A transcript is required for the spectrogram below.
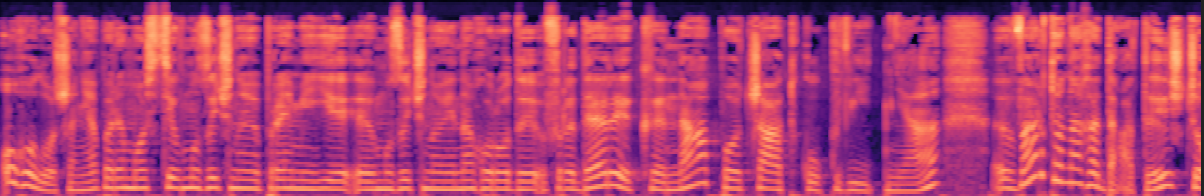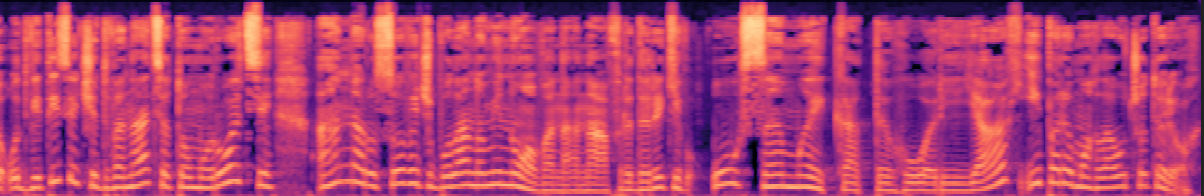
оголошення переможців музичної премії е, музичної нагороди Фредерик на початку квітня варто нагадати, що у 2012 році Анна Русович була номінована на Фредериків у семи категоріях і перемогла у чотирьох.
